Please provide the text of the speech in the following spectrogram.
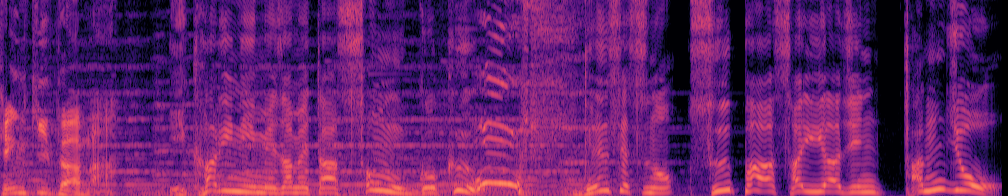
La Genki Dama. 怒りに目覚めた孫悟空伝説のスーパーサイヤ人誕生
